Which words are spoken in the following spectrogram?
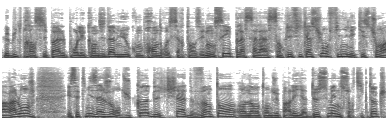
Le but principal pour les candidats, mieux comprendre certains énoncés, place à la simplification, fini les questions à rallonge. Et cette mise à jour du code, Chad, 20 ans, en a entendu parler il y a deux semaines sur TikTok.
